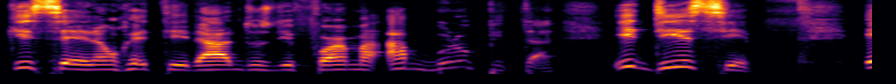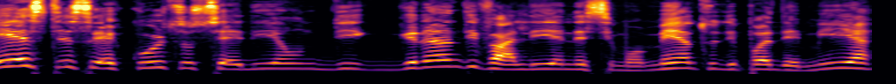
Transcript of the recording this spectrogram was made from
que serão retirados de forma abrupta e disse estes recursos seriam de grande valia nesse momento de pandemia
